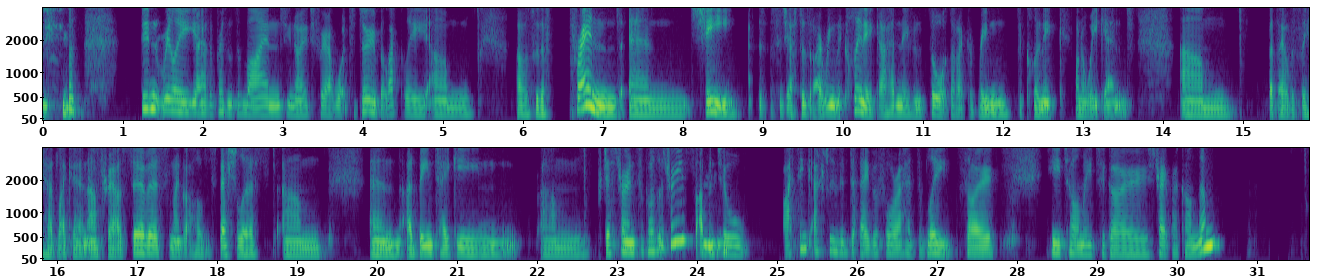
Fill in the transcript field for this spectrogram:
Didn't really you know, have the presence of mind, you know, to figure out what to do. But luckily, um, I was with a friend and she suggested that I ring the clinic. I hadn't even thought that I could ring the clinic on a weekend. Um, but they obviously had like an after hours service and I got hold of a specialist. Um, and I'd been taking um, progesterone suppositories up mm-hmm. until I think actually the day before I had the bleed. So he told me to go straight back on them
